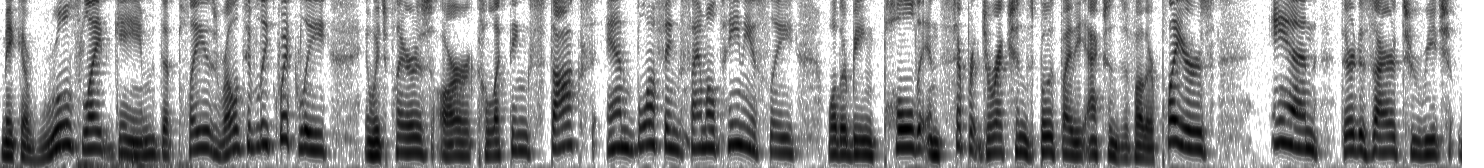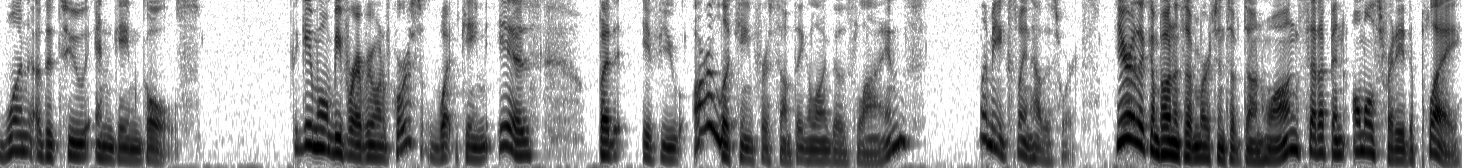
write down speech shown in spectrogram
Make a rules-light game that plays relatively quickly, in which players are collecting stocks and bluffing simultaneously while they're being pulled in separate directions both by the actions of other players and their desire to reach one of the two endgame goals. The game won't be for everyone, of course. What game is? But if you are looking for something along those lines, let me explain how this works. Here are the components of Merchants of Dunhuang set up and almost ready to play.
